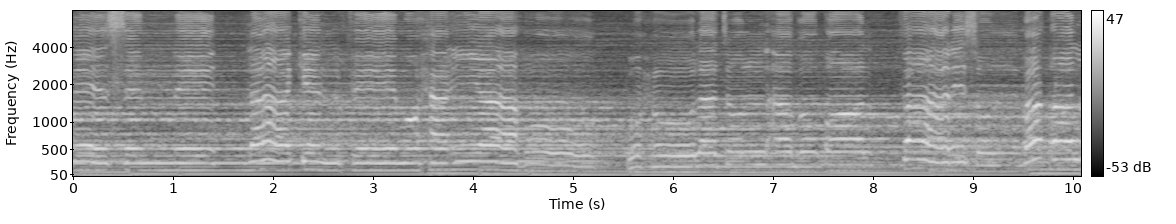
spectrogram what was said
في السن لكن في محياه فحولة الأبطال فارس بطل.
